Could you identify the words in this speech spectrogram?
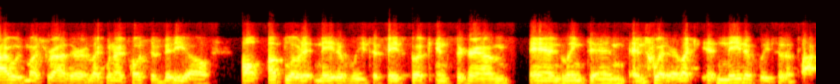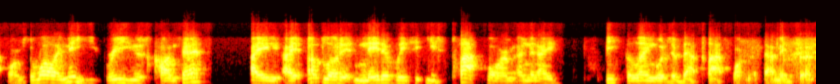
I would much rather, like, when I post a video, I'll upload it natively to Facebook, Instagram, and LinkedIn and Twitter, like natively to the platform. So while I may reuse content, I, I upload it natively to each platform and then I speak the language of that platform, if that makes sense.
